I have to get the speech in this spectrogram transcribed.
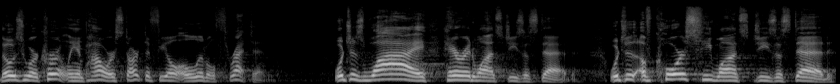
those who are currently in power start to feel a little threatened, which is why Herod wants Jesus dead which is, of course, he wants Jesus dead.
